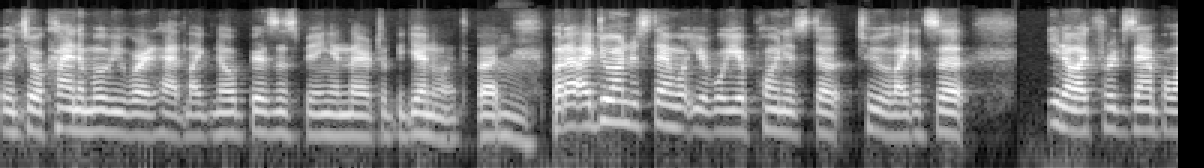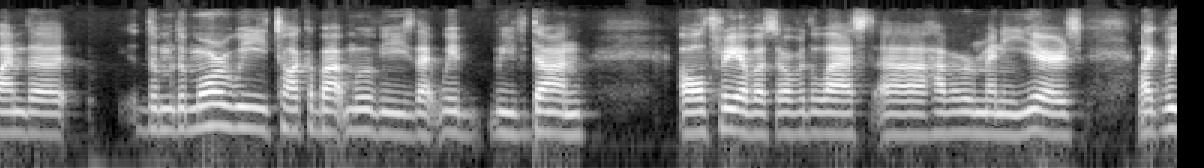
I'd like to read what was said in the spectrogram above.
into a kind of movie where it had like no business being in there to begin with. But but I do understand what your what your point is to, too. Like it's a you know like for example I'm the the the more we talk about movies that we we've done all three of us over the last uh, however many years like we,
